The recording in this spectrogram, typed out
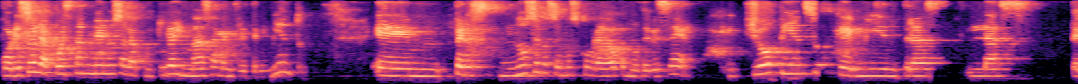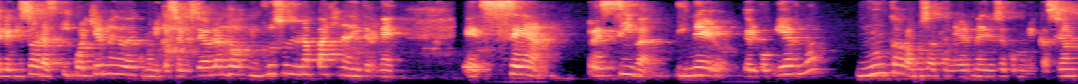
Por eso le apuestan menos a la cultura y más al entretenimiento. Em, pero no se los hemos cobrado como debe ser. Yo pienso que mientras las televisoras y cualquier medio de comunicación, estoy hablando incluso de una página de internet, eh, sean, reciban dinero del gobierno, nunca vamos a tener medios de comunicación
